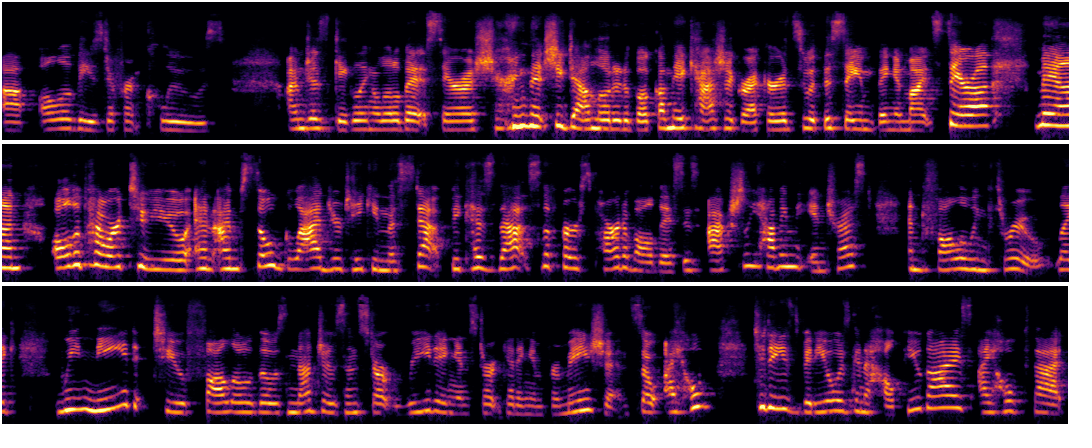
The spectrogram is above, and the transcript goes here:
up all of these different clues. I'm just giggling a little bit. Sarah sharing that she downloaded a book on the Akashic Records with the same thing in mind. Sarah, man, all the power to you. And I'm so glad you're taking this step because that's the first part of all this is actually having the interest and following through. Like we need to follow those nudges and start reading and start getting information. So I hope today's video is going to help you guys. I hope that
